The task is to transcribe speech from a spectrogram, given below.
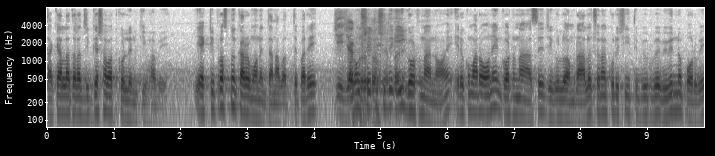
তাকে আল্লাহ তালা জিজ্ঞাসাবাদ করলেন কীভাবে? এই একটি প্রশ্ন কারোর মনে জানা বাঁধতে পারে। এবং সেটি শুধু এই ঘটনা নয় এরকম আরও অনেক ঘটনা আছে যেগুলো আমরা আলোচনা করেছি ইতিপূর্বে বিভিন্ন পর্বে।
